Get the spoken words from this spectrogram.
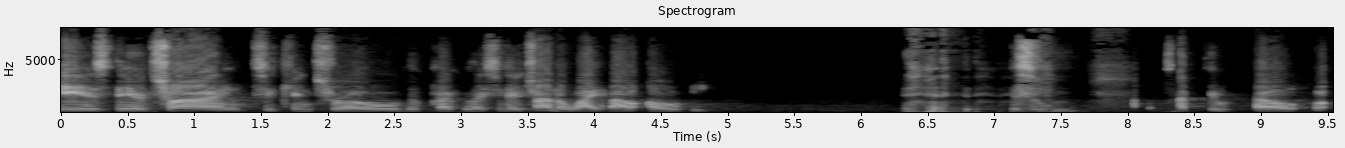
Is they're trying to control the population. They're trying to wipe out old people. This is folks.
